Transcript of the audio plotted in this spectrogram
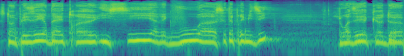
C'est un plaisir d'être euh, ici avec vous euh, cet après-midi. Je dois dire que de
